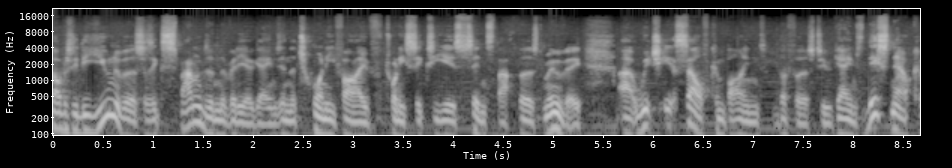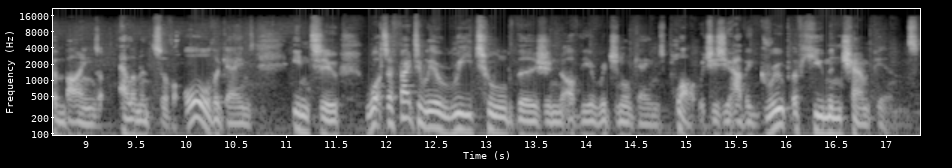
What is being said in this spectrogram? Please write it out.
obviously the universe has expanded in the video games in the 25, 26 years since that first movie, uh, which itself combined the first two games. This now combines elements of all the games into what's effectively a retooled version of the original game's plot, which is you have a group of human champions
